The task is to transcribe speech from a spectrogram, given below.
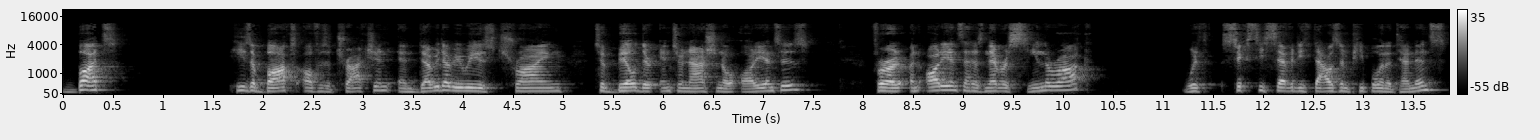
but he's a box office attraction, and WWE is trying to build their international audiences for an audience that has never seen The Rock with 60, 70,000 people in attendance.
